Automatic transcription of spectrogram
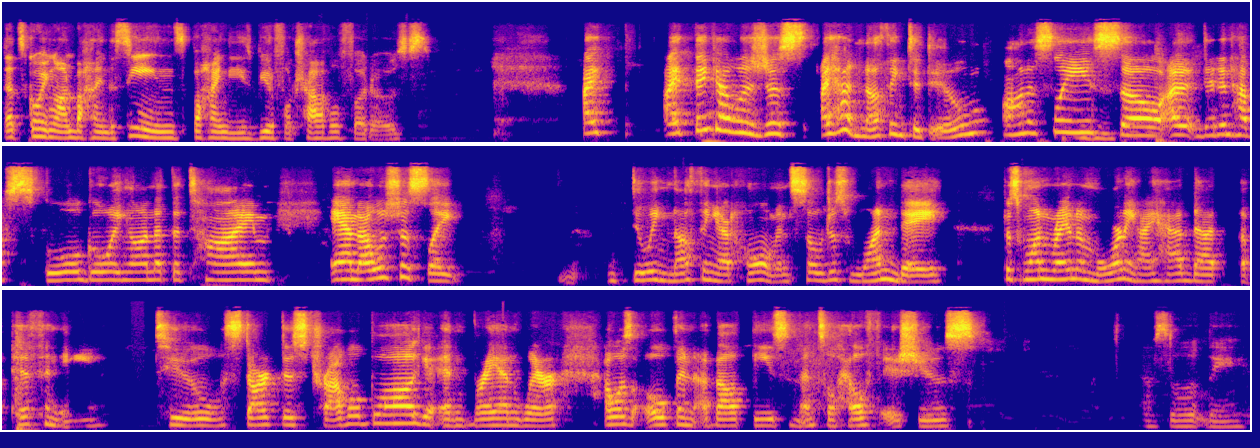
that's going on behind the scenes behind these beautiful travel photos. I I think I was just I had nothing to do, honestly. Mm-hmm. So I didn't have school going on at the time. and I was just like doing nothing at home. And so just one day, just one random morning, I had that epiphany to start this travel blog and brand where I was open about these mental health issues. Absolutely.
